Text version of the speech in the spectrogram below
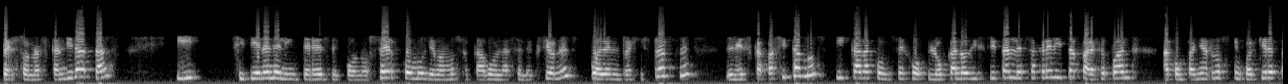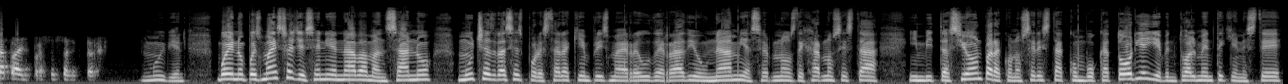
personas candidatas y si tienen el interés de conocer cómo llevamos a cabo las elecciones, pueden registrarse, les capacitamos y cada consejo local o distrital les acredita para que puedan acompañarnos en cualquier etapa del proceso electoral. Muy bien. Bueno, pues maestra Yesenia Nava Manzano, muchas gracias por estar aquí en Prisma RU de Radio UNAM y hacernos, dejarnos esta invitación para conocer esta convocatoria y eventualmente quien esté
